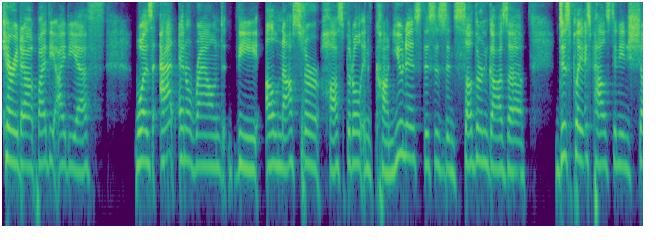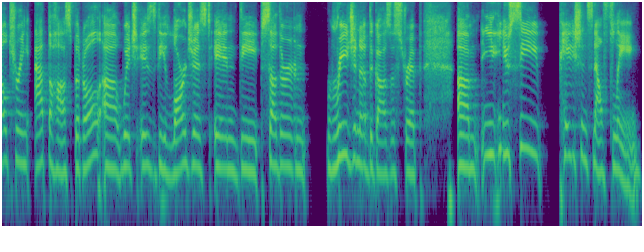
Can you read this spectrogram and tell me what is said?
carried out by the IDF was at and around the Al Nasser hospital in Khan Yunis. This is in southern Gaza. Displaced Palestinians sheltering at the hospital, uh, which is the largest in the southern region of the Gaza Strip. Um, you, you see patients now fleeing.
